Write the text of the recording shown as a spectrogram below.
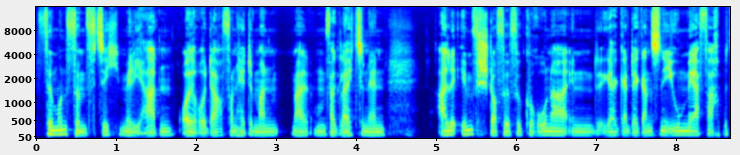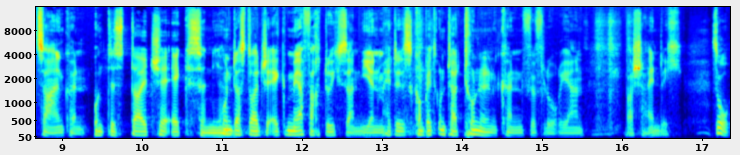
55 Milliarden Euro. Davon hätte man mal, um einen Vergleich zu nennen, alle Impfstoffe für Corona in der, ganzen EU mehrfach bezahlen können. Und das deutsche Eck sanieren. Und das deutsche Eck mehrfach durchsanieren. Man hätte es komplett untertunneln können für Florian. Wahrscheinlich. So,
